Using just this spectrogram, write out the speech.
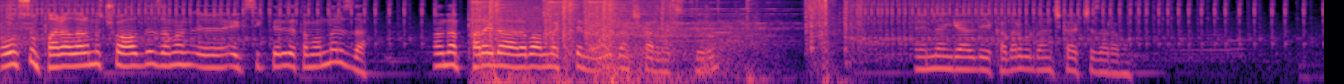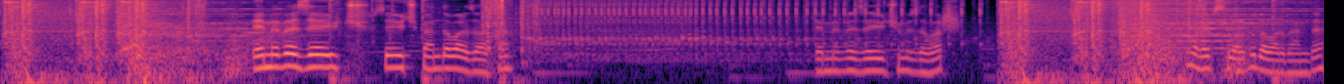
Olsun paralarımız çoğaldığı zaman e, eksikleri de tamamlarız da. Ama ben parayla araba almak istemiyorum. Buradan çıkarmak istiyorum. Elimden geldiği kadar buradan çıkartacağız araba. BMW Z3. Z3 bende var zaten. BMW Z3'ümüz de var. Bunlar hepsi var. Bu da var bende.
